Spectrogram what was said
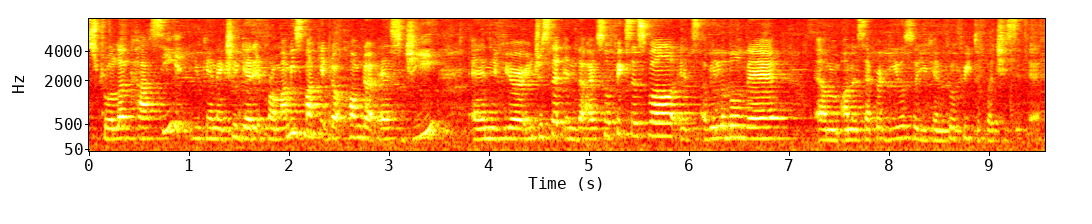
stroller car seat. You can actually get it from mummiesmarket.com.sg. And if you're interested in the Isofix as well, it's available there um, on a separate deal, so you can feel free to purchase it there.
